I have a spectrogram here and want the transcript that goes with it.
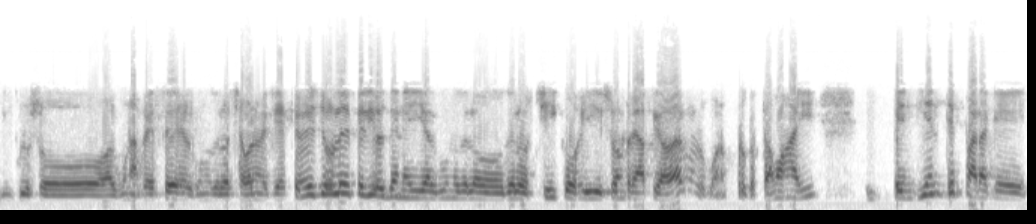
incluso algunas veces algunos de los chavales me decían, que yo le he pedido el DNI a algunos de los, de los chicos y son reacios a dármelo, bueno, porque estamos ahí pendientes para que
